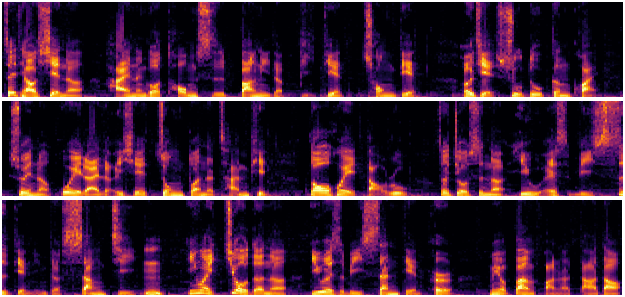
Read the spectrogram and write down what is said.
这条线呢还能够同时帮你的笔电充电，而且速度更快。所以呢，未来的一些终端的产品都会导入。这就是呢 USB 四点零的商机，嗯，因为旧的呢 USB 三点二没有办法呢达到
